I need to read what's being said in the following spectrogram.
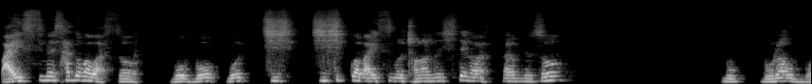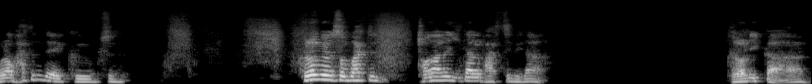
말씀의 사도가 왔어. 뭐, 뭐, 뭐, 지식, 지식과 말씀을 전하는 시대가 왔다면서, 뭐, 뭐라고, 뭐라고 하던데, 그, 무슨, 그러면서 뭐 하여튼 전하는 이단을 봤습니다. 그러니까,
